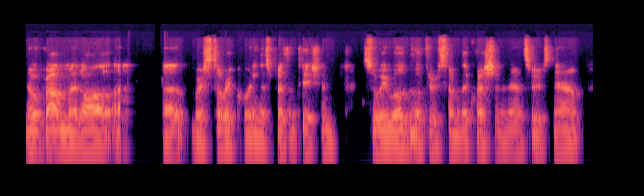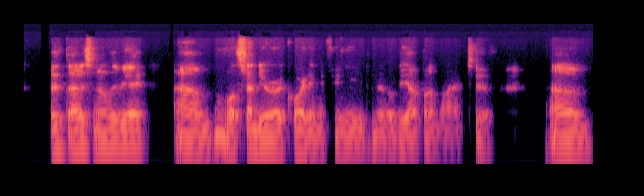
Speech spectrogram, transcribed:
no problem at all. Uh, uh, we're still recording this presentation, so we will go through some of the question and answers now with Gladys and Olivier. Um, we'll send you a recording if you need, and it'll be up online too. Um,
